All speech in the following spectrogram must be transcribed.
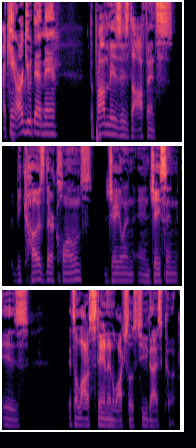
I can't argue with that, man. The problem is is the offense because they're clones. Jaylen and Jayson is it's a lot of stand and watch those two guys cook.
